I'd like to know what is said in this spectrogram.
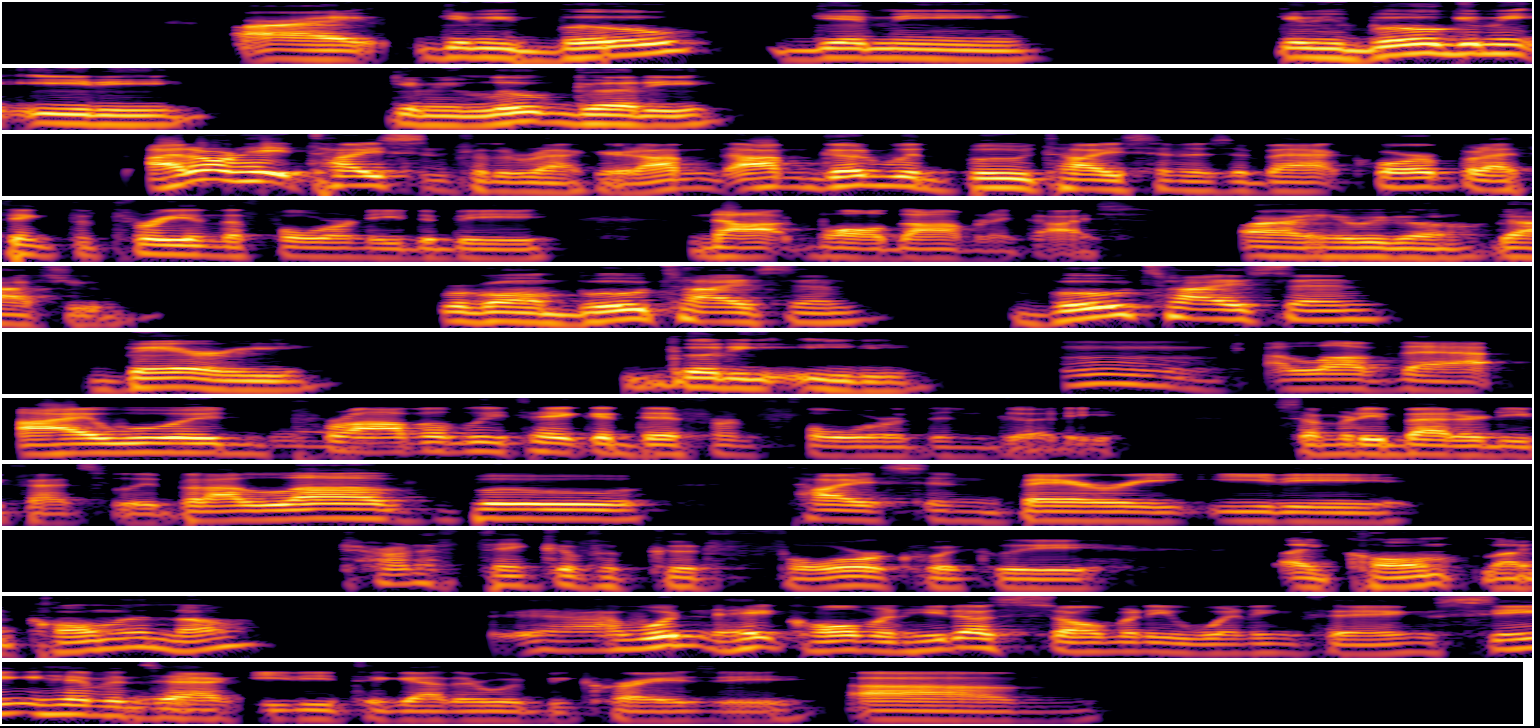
All right, give me Boo, give me, give me Boo, give me Edey, give me Luke Goody. I don't hate Tyson for the record. I'm I'm good with Boo Tyson as a backcourt, but I think the three and the four need to be not ball dominant guys. All right, here we go. Got you. We're going Boo Tyson, Boo Tyson, Barry, Goody Edey. Mm, I love that. I would Yeah. probably take a different four than Goody, somebody better defensively. But I love Boo Tyson, Barry, Edey. trying to think of a good four quickly. Like Col- like Coleman, no? Yeah, I wouldn't hate Coleman. He does so many winning things. Seeing him and. Zach Edey together would be crazy. Um,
